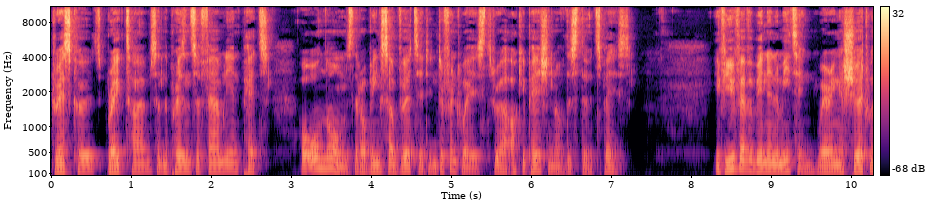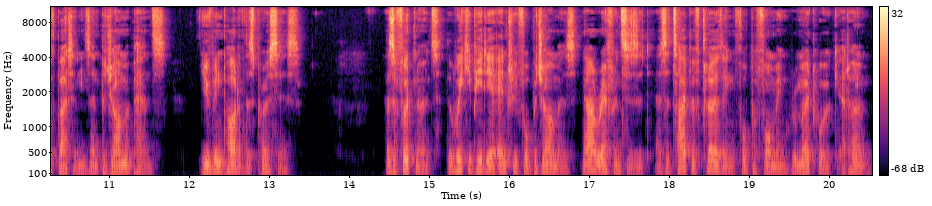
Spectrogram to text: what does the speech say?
Dress codes, break times, and the presence of family and pets are all norms that are being subverted in different ways through our occupation of this third space. If you've ever been in a meeting wearing a shirt with buttons and pajama pants, you've been part of this process. As a footnote, the Wikipedia entry for pajamas now references it as a type of clothing for performing remote work at home.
